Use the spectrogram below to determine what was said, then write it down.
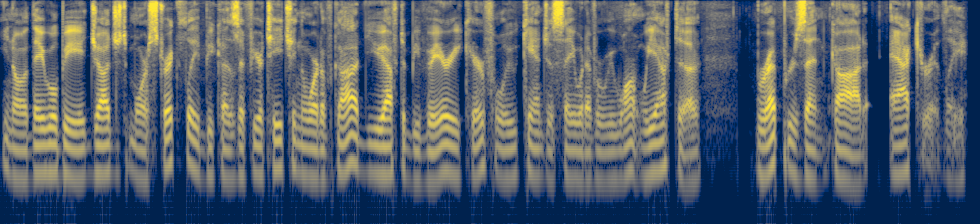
You know, they will be judged more strictly because if you're teaching the word of God, you have to be very careful. We can't just say whatever we want. We have to represent God accurately.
